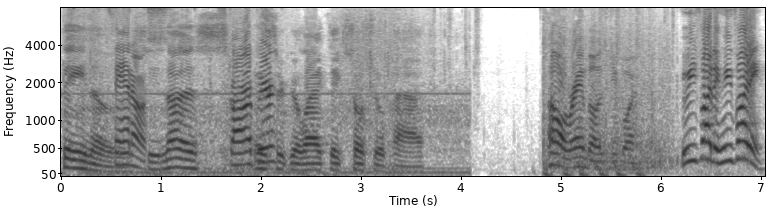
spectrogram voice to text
Thanos. Thanos. He's not a Scar up here? intergalactic sociopath. Oh, Rainbow's G-Boy. Who are you fighting? Who are you fighting?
